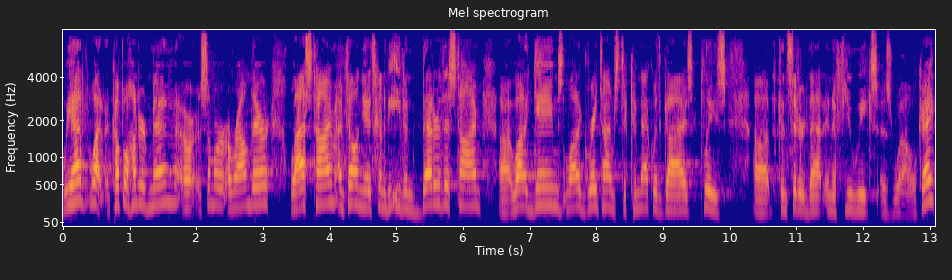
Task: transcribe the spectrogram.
we had, what, a couple hundred men or somewhere around there last time. I'm telling you, it's going to be even better this time. Uh, a lot of games, a lot of great times to connect with guys. Please uh, consider that in a few weeks as well, okay?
